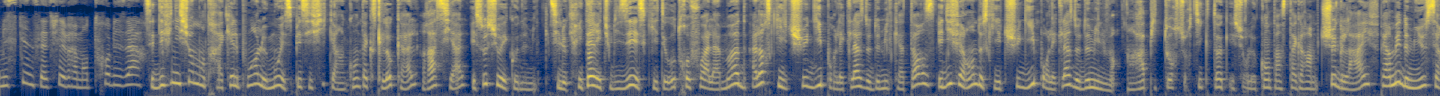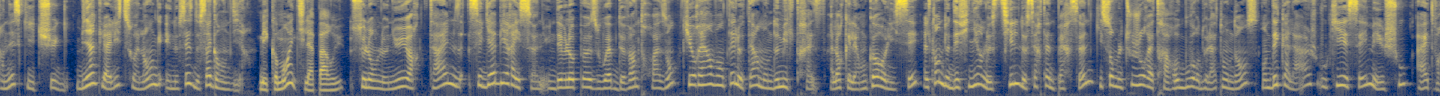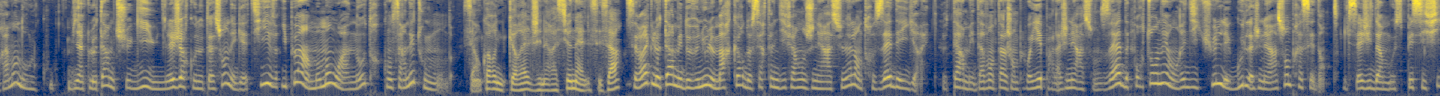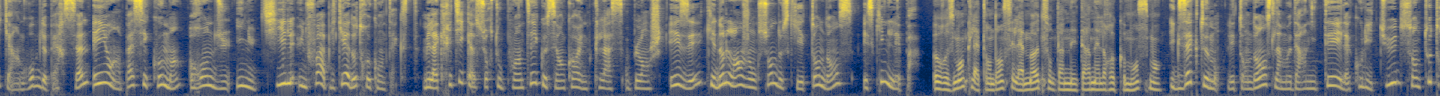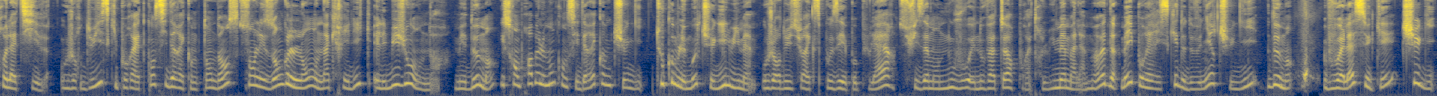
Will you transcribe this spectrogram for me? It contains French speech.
Miskin, cette fille est vraiment trop bizarre. Cette définition montre à quel point le mot est spécifique à un contexte local, racial et socio-économique. Si le critère utilisé est ce qui était autrefois à la mode, alors ce qui est chuggy pour les classes de 2014 est différent de ce qui est chuggy pour les classes de 2020. Un rapide tour sur TikTok et sur le compte Instagram Chug Life permet de mieux cerner ce qui est chuggy, bien que la liste soit longue et ne cesse de s'agrandir. Mais comment est-il apparu? Selon le New York Times, c'est Gabby Rayson, une développeuse web de 23 ans, qui aurait inventé le terme en 2013 alors qu'elle est encore au lycée, elle tente de définir le style de certaines personnes qui semblent toujours être à rebours de la tendance, en décalage ou qui essayent mais échouent à être vraiment dans le coup. Bien que le terme chuggy ait une légère connotation négative, il peut à un moment ou à un autre concerner tout le monde. C'est encore une querelle générationnelle, c'est ça? C'est vrai que le terme est devenu le marqueur de certaines différences générationnelles entre Z et Y. Le terme est davantage employé par la génération Z pour tourner en ridicule les goûts de la génération précédente. Il s'agit d'un mot spécifique à un groupe de personnes ayant un passé commun rendu inutile une fois appliqué à d'autres contextes. Mais la critique a surtout pointé que c'est encore une classe blanche aisée qui donne l'injonction de ce qui est tendance et ce qui ne l'est pas. Heureusement que la tendance et la mode sont un éternel recommencement. Exactement. Les tendances, la modernité et la coolitude sont toutes relatives. Aujourd'hui, ce qui pourrait être considéré comme tendance sont les ongles longs en acrylique et les bijoux en or. Mais demain, ils seront probablement considérés comme chuggy, tout comme le mot chuggy lui-même. Aujourd'hui surexposé et populaire, suffisamment nouveau et novateur pour être lui-même à la mode, mais il pourrait risquer de devenir chuggy demain. Voilà ce qu'est chuggy.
